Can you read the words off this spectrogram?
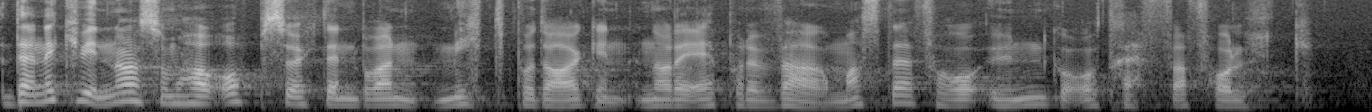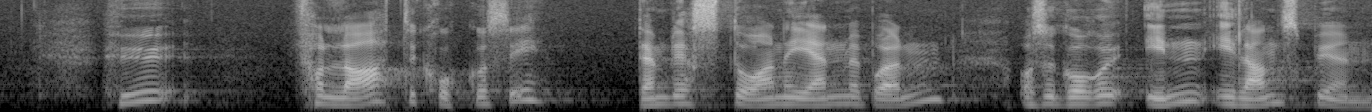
Denne kvinna som har oppsøkt en brønn midt på dagen når det er på det varmeste for å unngå å treffe folk Hun forlater krukka si, den blir stående igjen med brønnen, og så går hun inn i landsbyen.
